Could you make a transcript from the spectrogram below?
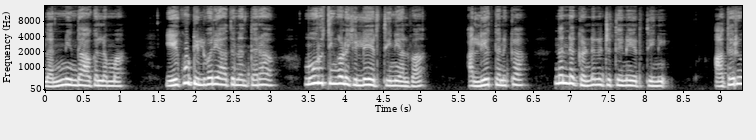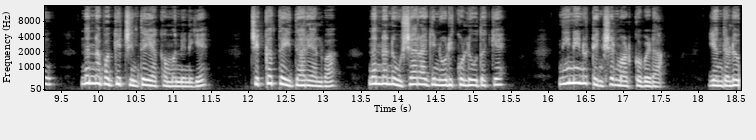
ನನ್ನಿಂದ ಆಗಲ್ಲಮ್ಮ. ಹೇಗೂ ಡೆಲಿವರಿ ಆದ ನಂತರ ಮೂರು ತಿಂಗಳು ಇಲ್ಲೇ ಇರ್ತೀನಿ ಅಲ್ವಾ? ಅಲ್ಲಿಯ ತನಕ ನನ್ನ ಗಂಡನ ಜೊತೆನೇ ಇರ್ತೀನಿ. ಆದರೂ ನನ್ನ ಬಗ್ಗೆ ಚಿಂತೆ ಯಾಕಮ್ಮ ನಿನಗೆ? ಚಿಕ್ಕತ್ತೆ ಇದ್ದಾರೆ ಅಲ್ವಾ? ನನ್ನನ್ನು ಹುಷಾರಾಗಿ ನೋಡಿಕೊಳ್ಳುವುದಕ್ಕೆ ನೀನೇನು ಟೆನ್ಷನ್ ಮಾಡ್ಕೋಬೇಡ ಎಂದಳು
